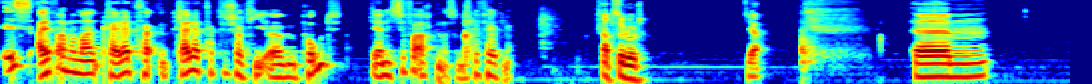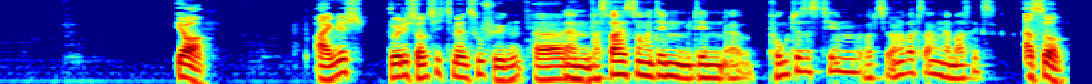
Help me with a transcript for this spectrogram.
ist einfach nochmal ein kleiner, tak kleiner taktischer Ti- ähm, Punkt, der nicht zu verachten ist. Und das gefällt mir. Absolut. Ja. Ähm, ja. Eigentlich würde ich sonst nichts mehr hinzufügen. Ähm, Ähm, was war jetzt noch mit den, mit den äh, Punktesystemen? Wolltest du da noch was sagen in der Matrix? Ach so.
